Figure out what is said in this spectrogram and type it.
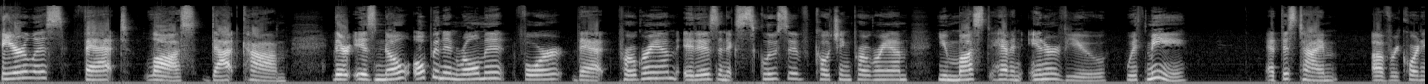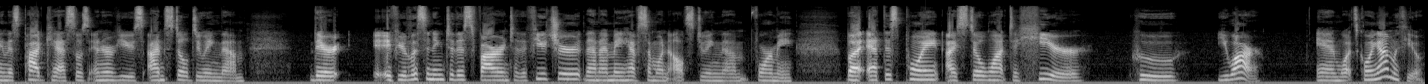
fearlessfatloss.com. There is no open enrollment for that program. It is an exclusive coaching program. You must have an interview with me at this time of recording this podcast. Those interviews, I'm still doing them. There if you're listening to this far into the future, then I may have someone else doing them for me. But at this point, I still want to hear who you are and what's going on with you.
